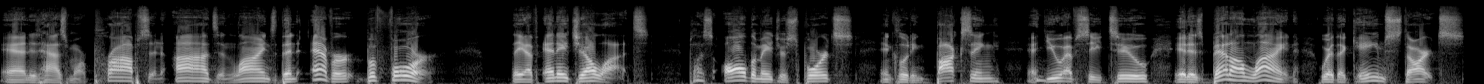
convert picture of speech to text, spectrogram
and it has more props and odds and lines than ever before. They have NHL odds plus all the major sports, including boxing and UFC 2. It is Bet Online where the game starts.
